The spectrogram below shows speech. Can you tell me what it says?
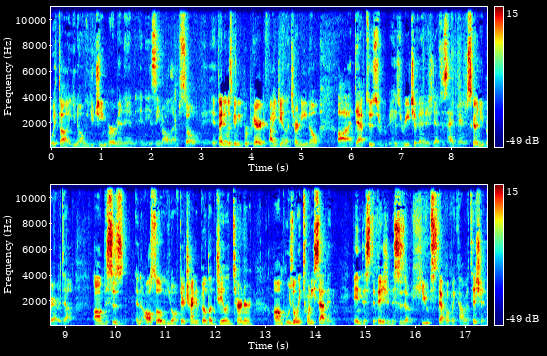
with uh, you know Eugene Bareman and, and Izzy and all them. So if anyone's gonna be prepared to fight Jalen Turner, you know, uh, adapt to his, his reach advantage, adapt his height advantage, it's gonna be Brad. Um, this is and also you know if they're trying to build up Jalen Turner, um, who's only twenty seven in this division, this is a huge step up in competition.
